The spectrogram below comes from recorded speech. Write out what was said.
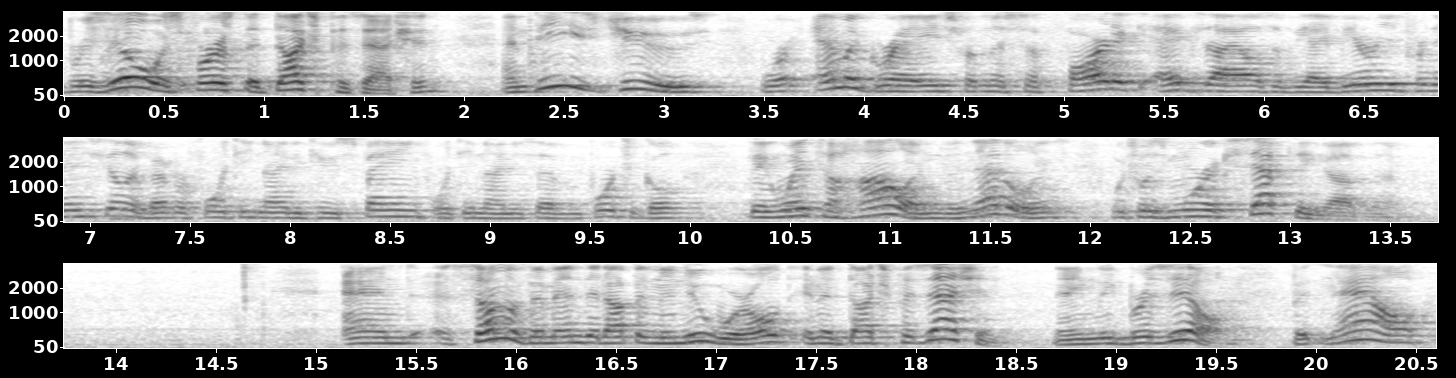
Brazil was first a Dutch possession, and these Jews were emigres from the Sephardic exiles of the Iberian Peninsula. Remember 1492 Spain, 1497 Portugal. They went to Holland, the Netherlands, which was more accepting of them. And some of them ended up in the New World in a Dutch possession, namely Brazil. But now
